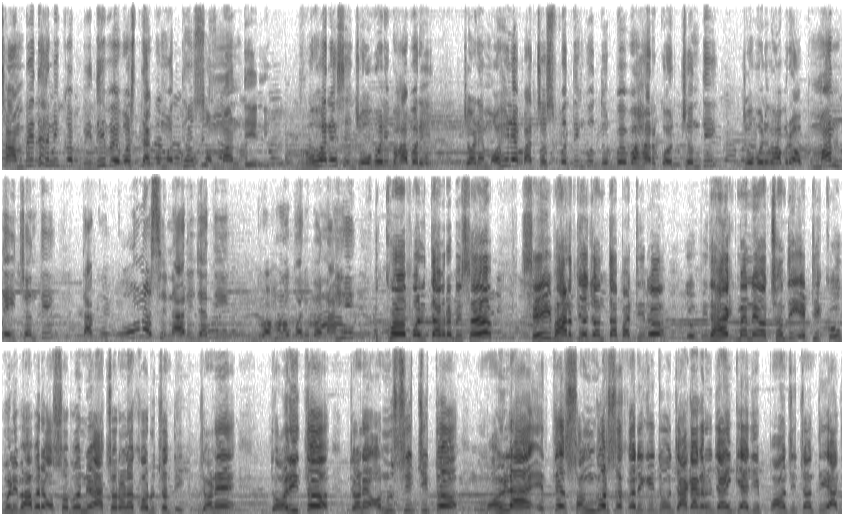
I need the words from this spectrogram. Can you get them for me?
ସାମ୍ବିଧାନିକ ବିଧି ବ୍ୟବସ୍ଥାକୁ ମଧ୍ୟ ସମ୍ମାନ ଦେଇନି ଗୃହରେ ସେ ଯେଉଁଭଳି ଭାବରେ ଜଣେ ମହିଳା ବାଚସ୍ପତିଙ୍କୁ ଦୁର୍ବ୍ୟବହାର କରିଛନ୍ତି ଯେଉଁଭଳି ଭାବରେ ଅପମାନ ଦେଇଛନ୍ତି ତାକୁ କୌଣସି ନାରୀ ଜାତି ଗ୍ରହଣ କରିବ ନାହିଁ দুঃখ পরিতাপর বিষয়, সেই ভারতীয় জনতা পার্টির যে বিধায়ক মানে অনেক এটি কেউভাবে ভাবে অশোভনীয় আচরণ করছেন জনে দলিত জনে অনুসূচিত মহিলা এতে সংঘর্ষ করিকি যে জায়গার যাই আজ পৌঁছিচ্ছেন আজ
